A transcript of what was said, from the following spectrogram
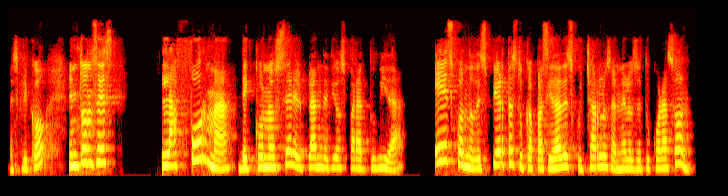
¿Me explico? Entonces, la forma de conocer el plan de Dios para tu vida es cuando despiertas tu capacidad de escuchar los anhelos de tu corazón.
